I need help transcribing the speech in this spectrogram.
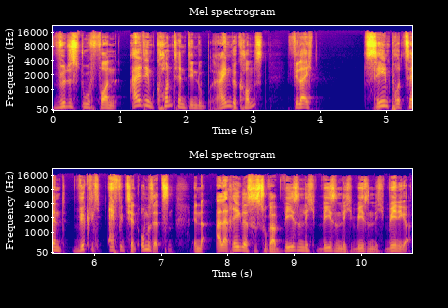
würdest du von all dem Content, den du reinbekommst, vielleicht 10% wirklich effizient umsetzen. In aller Regel ist es sogar wesentlich, wesentlich, wesentlich weniger.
